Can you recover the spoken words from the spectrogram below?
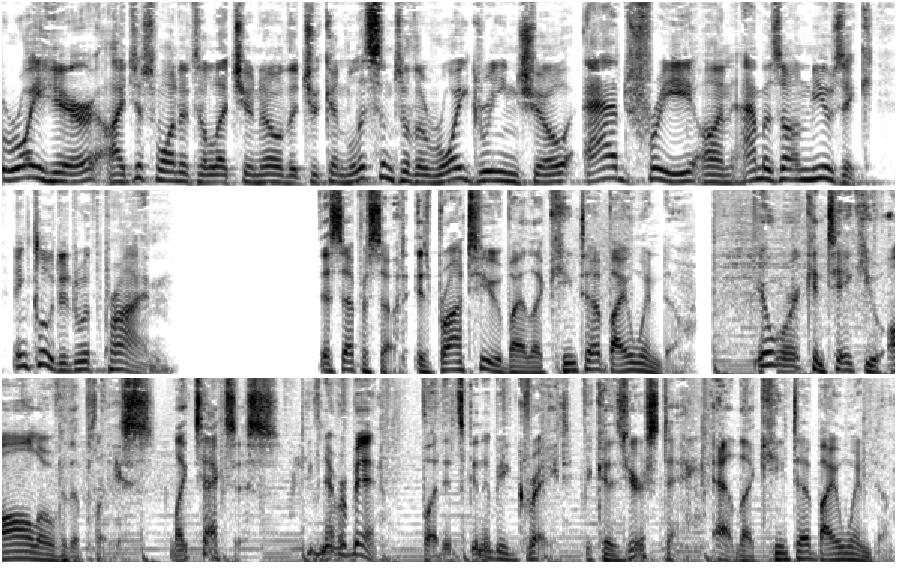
Roy here. I just wanted to let you know that you can listen to The Roy Green Show ad free on Amazon Music, included with Prime. This episode is brought to you by La Quinta by Wyndham. Your work can take you all over the place, like Texas. You've never been, but it's going to be great because you're staying at La Quinta by Wyndham.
